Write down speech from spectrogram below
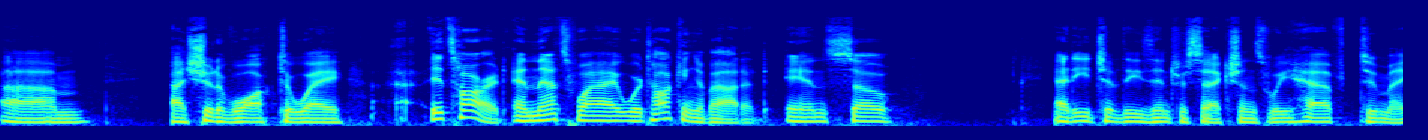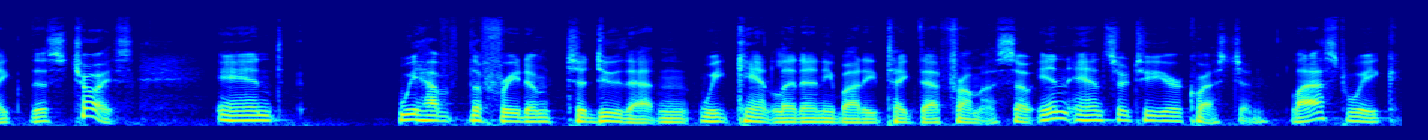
Um, I should have walked away. Uh, It's hard. And that's why we're talking about it. And so at each of these intersections, we have to make this choice. And we have the freedom to do that, and we can't let anybody take that from us. So, in answer to your question, last week,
